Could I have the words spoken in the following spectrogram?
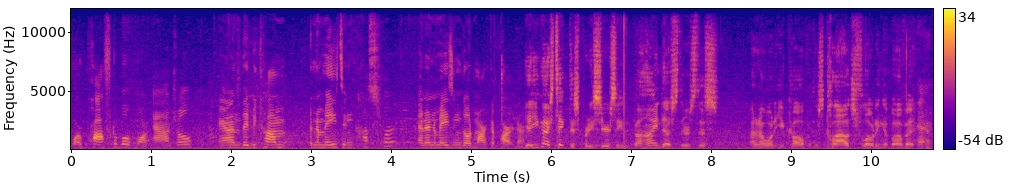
more profitable, more agile, and they become an amazing customer and an amazing go-to-market partner. Yeah, you guys take this pretty seriously. Behind us, there's this, I don't know what you call it, but there's clouds floating above it. Yeah.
